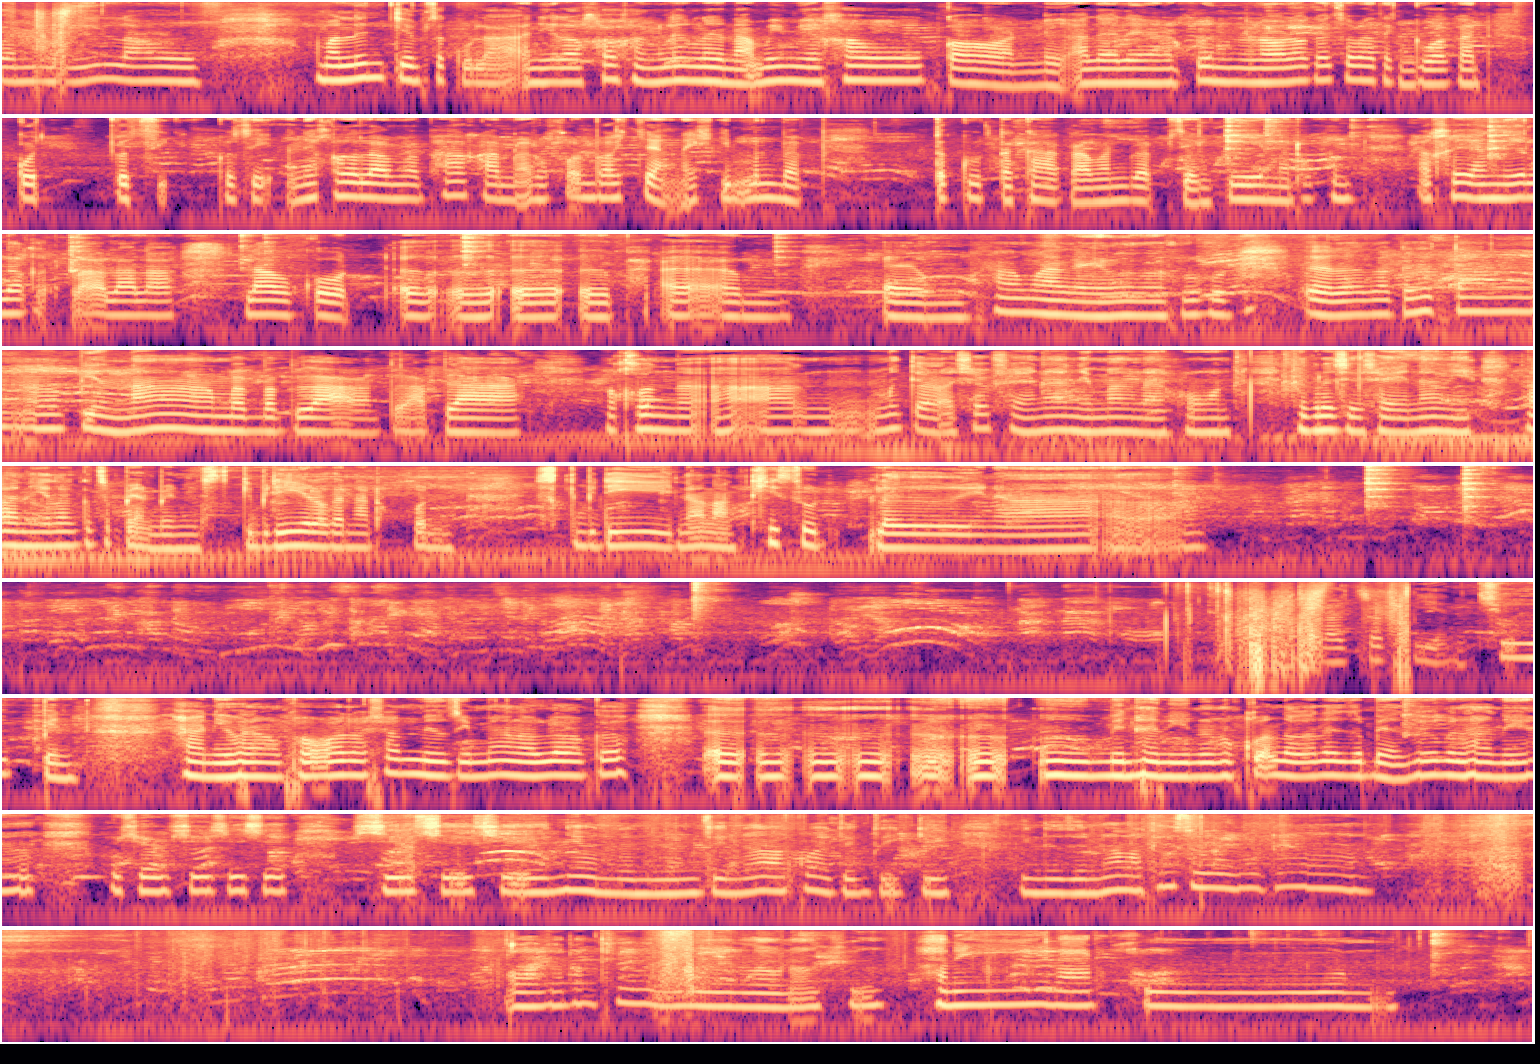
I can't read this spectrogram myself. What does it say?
วันนี้เรามาเล่นเกมสกุลาอันนี้เราเข้าครั้งแรกเลยนะ ไม่มีเข้าก่อนหรืออะไรเลยนะทุกคนแล้วเราก็จะมาแต่งตัวกันกดกดสิกดสิอันนี้คือเรามาภาคคำนะทุกคนเพราะเสียงในคลิปมันแบบตะกุกตะกากอะมันแบบเสียงเกมนะทุกคนโอเคอันนี้เราเราเราเราเรากดเออเออเออเออเออ เอ่อมเข้ามาแล้วนะทุกคน เออแล้วเราก็จะตั้งเปลี่ยนหน้าบลาบลาบลาบลาบลาบางคนอ่าอ่าเมื่อก่อนเราชอบใช้หน้านี้มากนะทุกคนเราก็เลยจะใช้หน้านี้หน้านี้เราก็จะเปลี่ยนเป็นสกิบดี้แล้วกันนะทุกคนสกิบดี้น่ารักที่สุดเลยนะ เออ เราจะเปลี่ยนชื่อเป็นฮานิวเพราะว่าเราชอบมิวสิกมากแล้วเราก็เออเออเออเออเออเออเออเป็นฮานีนะทุกคนเราก็เลยจะเปลี่ยนชื่อเป็นฮานีฮะโอเคโอเคโอเคโอเคชีชีชีเคเนี่ยนั่นจริงน่ารักกว่าจริงจริงจริงจริงจริงน่ารักที่สุดนะเราก็ต้องชื่อเรียนเรานะคือฮันนี่นะทุกคนโ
